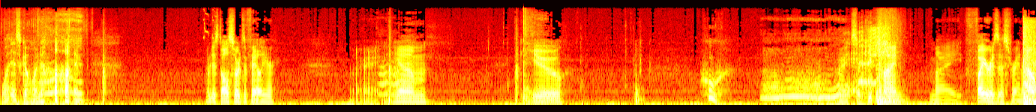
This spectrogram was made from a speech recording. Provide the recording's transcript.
What is going on? I'm just all sorts of failure. Alright, get him. Get you. Whew. Alright, so keep in mind, my fire resist ran out.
